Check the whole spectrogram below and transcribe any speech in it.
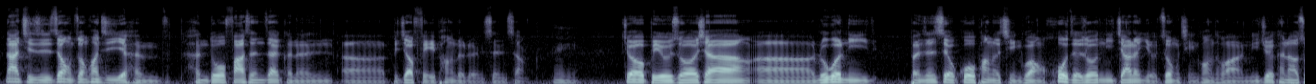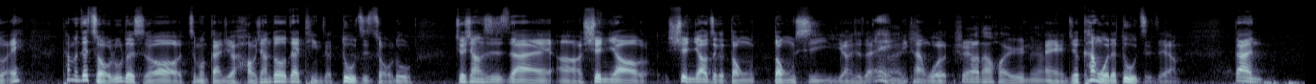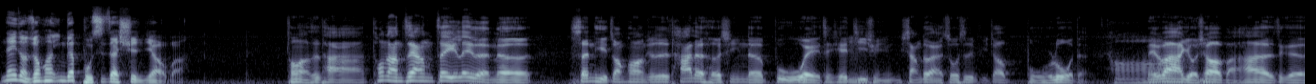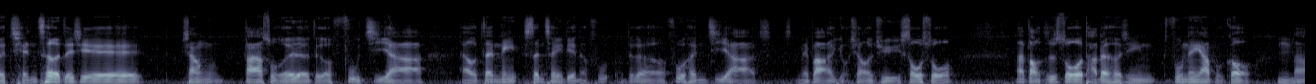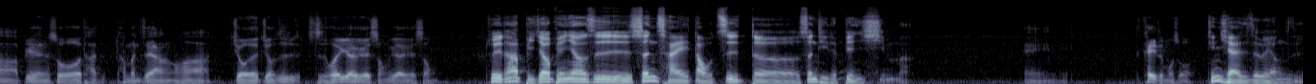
那其实这种状况其实也很很多发生在可能呃比较肥胖的人身上。嗯，就比如说像呃，如果你本身是有过胖的情况，或者说你家人有这种情况的话，你就会看到说，哎、欸，他们在走路的时候，怎么感觉好像都在挺着肚子走路，就像是在呃炫耀炫耀这个东东西一样，就是哎、欸，你看我炫耀她怀孕那样，哎、欸，就看我的肚子这样。但那种状况应该不是在炫耀吧？通常是他，通常这样这一类人的身体状况，就是他的核心的部位，这些肌群相对来说是比较薄弱的，哦、没办法有效的把他的这个前侧这些，像大家所谓的这个腹肌啊，还有在内深层一点的腹这个腹横肌啊，没办法有效的去收缩，那导致说他的核心腹内压不够，嗯、那变成说他他们这样的话，久而久之只会越来越松，越来越松。所以它比较偏向是身材导致的身体的变形嘛？可以这么说，听起来是这个样子，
